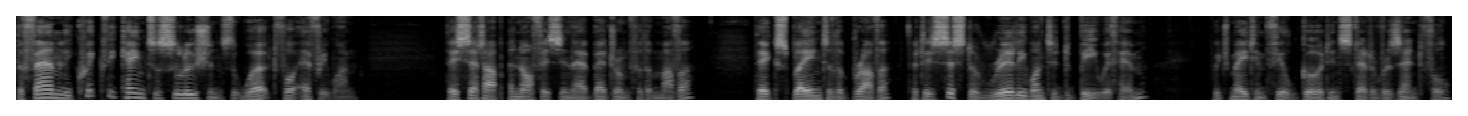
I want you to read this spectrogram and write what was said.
the family quickly came to solutions that worked for everyone. They set up an office in their bedroom for the mother. They explained to the brother that his sister really wanted to be with him which made him feel good instead of resentful,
